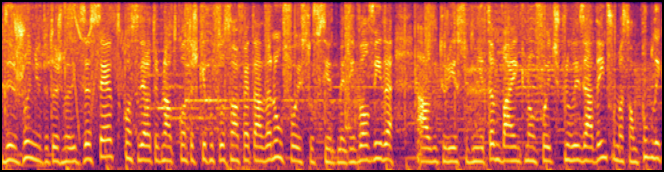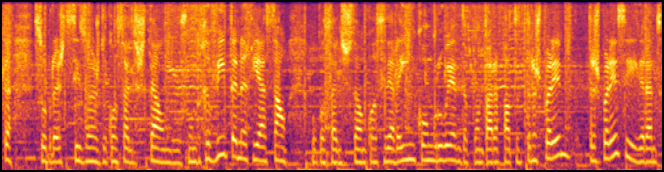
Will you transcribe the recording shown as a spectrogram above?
de junho de 2017. Considera o Tribunal de Contas que a população afetada não foi suficientemente envolvida. A auditoria sublinha também que não foi disponibilizada informação pública sobre as decisões do Conselho de Gestão do Fundo Revita. Na reação, o Conselho de Gestão considera incongruente apontar a falta de transparência e garante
